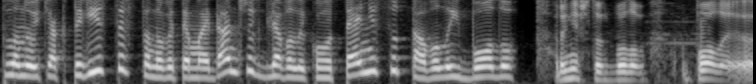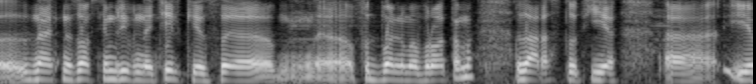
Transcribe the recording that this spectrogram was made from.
Планують активісти встановити майданчик для великого тенісу та волейболу. Раніше тут було поле е, навіть не зовсім рівне, тільки з футбольними воротами. Зараз тут є і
